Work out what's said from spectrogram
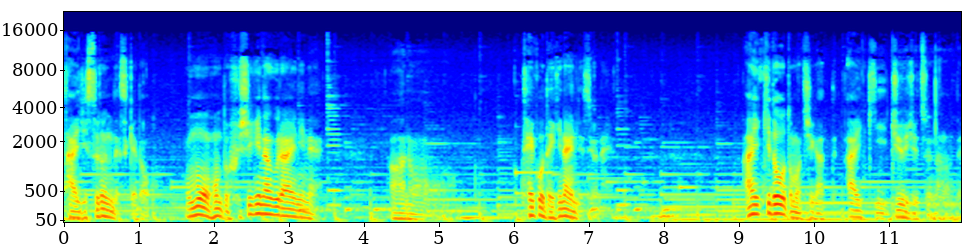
対峙するんですけどもうほんと不思議なぐらいにねあの抵抗できないんですよね。合気道とも違って合気柔術なので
